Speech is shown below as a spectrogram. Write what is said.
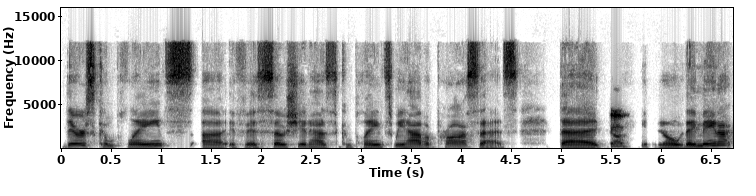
there's complaints, uh, if associate has complaints, we have a process that, Yeah. you know, they may not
